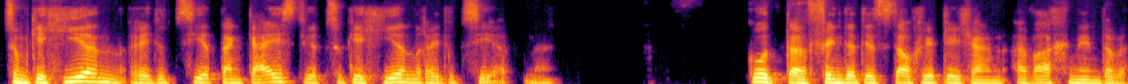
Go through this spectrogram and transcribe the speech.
zum Gehirn reduziert, dein Geist wird zu Gehirn reduziert. Ne? Gut, da findet jetzt auch wirklich ein Erwachen in der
